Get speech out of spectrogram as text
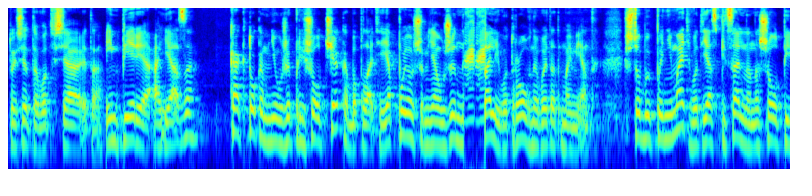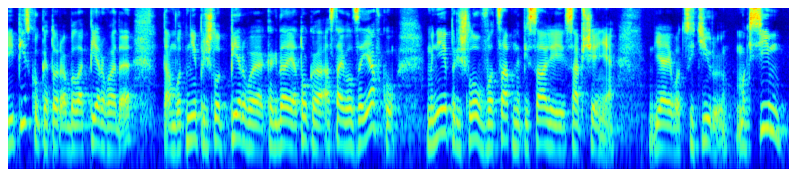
То есть это вот вся эта империя Аяза, как только мне уже пришел чек об оплате, я понял, что меня уже наебали вот ровно в этот момент. Чтобы понимать, вот я специально нашел переписку, которая была первая, да, там вот мне пришло первое, когда я только оставил заявку, мне пришло в WhatsApp написали сообщение. Я его цитирую. Максим,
